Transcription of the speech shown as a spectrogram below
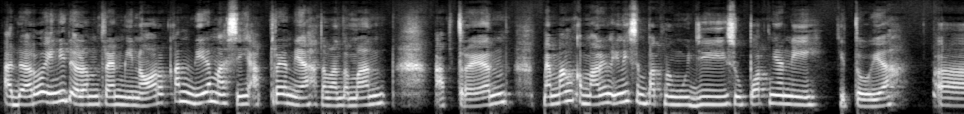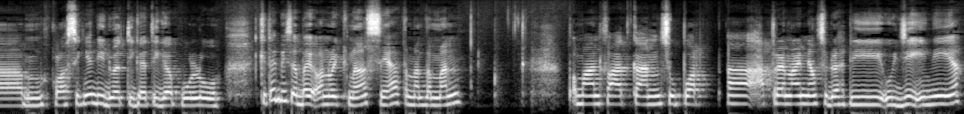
Ada row ini dalam tren minor kan dia masih uptrend ya teman-teman uptrend. Memang kemarin ini sempat menguji supportnya nih gitu ya. Um, closingnya di 2330. Kita bisa buy on weakness ya teman-teman. memanfaatkan support uh, uptrend line yang sudah diuji ini ya,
